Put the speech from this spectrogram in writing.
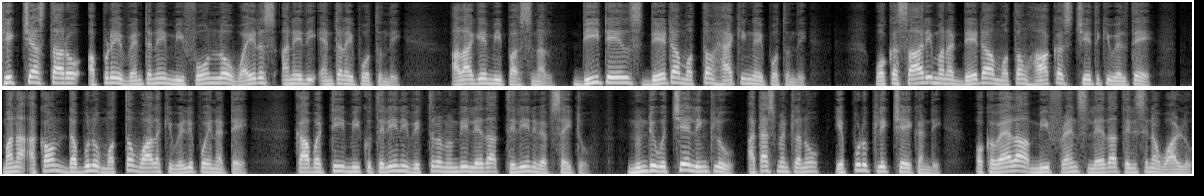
క్లిక్ చేస్తారో అప్పుడే వెంటనే మీ ఫోన్లో వైరస్ అనేది ఎంటర్ అయిపోతుంది. అలాగే మీ పర్సనల్ డీటెయిల్స్ డేటా మొత్తం హ్యాకింగ్ అయిపోతుంది. ఒకసారి మన డేటా మొత్తం హాకర్స్ చేతికి వెళ్తే మన అకౌంట్ డబ్బులు మొత్తం వాళ్ళకి వెళ్ళిపోయినట్టే. కాబట్టి మీకు తెలియని వ్యక్తుల నుండి లేదా తెలియని వెబ్సైటు నుండి వచ్చే లింక్లు అటాచ్మెంట్లను ఎప్పుడు క్లిక్ చేయకండి. ఒకవేళ మీ ఫ్రెండ్స్ లేదా తెలిసిన వాళ్ళు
